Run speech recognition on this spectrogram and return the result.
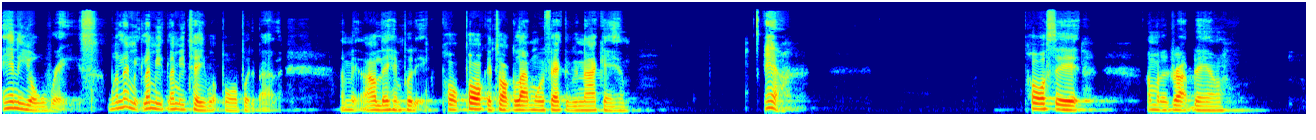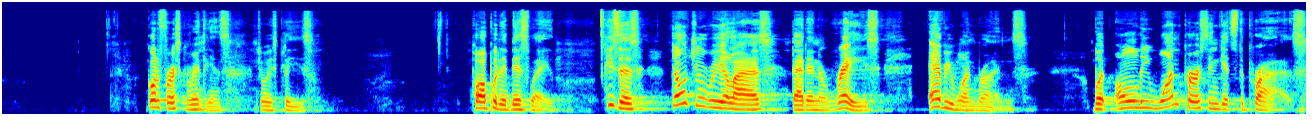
any old race. Well, let me let me let me tell you what Paul put about it. I mean, I'll let him put it. Paul, Paul can talk a lot more effectively than I can. Yeah. Paul said, I'm going to drop down. Go to First Corinthians, Joyce, please. Paul put it this way he says, Don't you realize that in a race, everyone runs, but only one person gets the prize?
